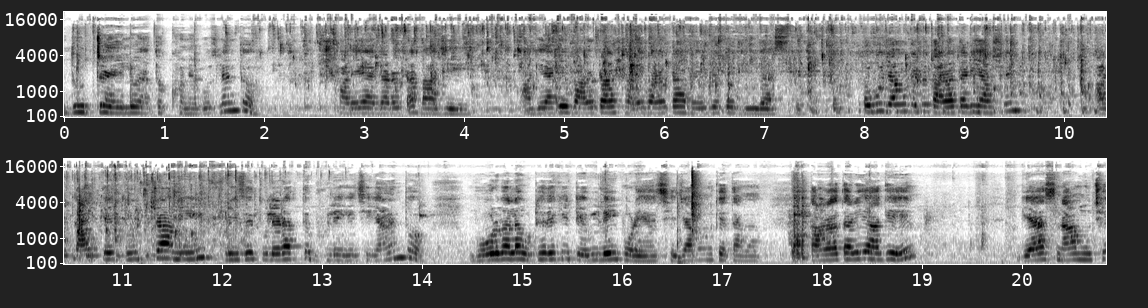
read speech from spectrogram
দুধটা এলো এতক্ষণে, বুঝলেন তো? সাড়ে এগারোটা বাজে। আগে আগে বারোটা, সাড়ে বারোটা হয়ে যেত দুধ আসতে। তবু যা হোক, একটু তাড়াতাড়ি আসে আর কালকে দুধটা আমি ফ্রিজে তুলে রাখতে ভুলে গেছি, জানেন তো? ভোরবেলা উঠে দেখি টেবিলেই পড়ে আছে যেমনকে তেমন। তাড়াতাড়ি আগে গ্যাস না মুছে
